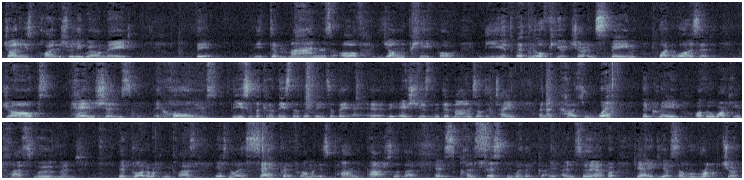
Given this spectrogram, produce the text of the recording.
Johnny's point is really well made. The the demands of young people, the youth with no future in Spain. What was it? Jobs, pensions, eh, homes. These are the these are the, these are the, uh, the issues and demands of the time, and it cuts with the grain of the working class movement, the broader working class. It's not separate from it. It's part and parcel of that. It's consistent with it, and so therefore the idea of some rupture,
